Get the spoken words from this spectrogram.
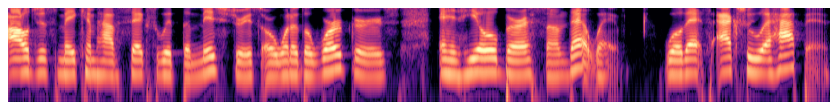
I'll just make him have sex with the mistress or one of the workers and he'll bear a son that way. Well, that's actually what happened.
